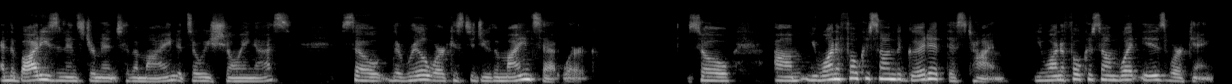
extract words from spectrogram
And the body's an instrument to the mind. It's always showing us. So the real work is to do the mindset work. So um, you want to focus on the good at this time. You want to focus on what is working.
